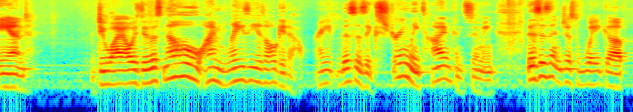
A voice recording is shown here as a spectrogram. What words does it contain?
And do I always do this? No, I'm lazy as all get out, right? This is extremely time consuming. This isn't just wake up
